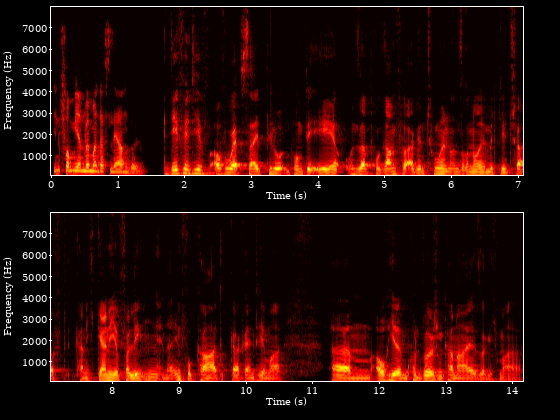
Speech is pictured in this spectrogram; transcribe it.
informieren, wenn man das lernen will? Definitiv auf Website piloten.de. Unser Programm für Agenturen, unsere neue Mitgliedschaft, kann ich gerne hier verlinken in der Infocard, gar kein Thema. Ähm, auch hier im Conversion-Kanal, sage ich mal,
